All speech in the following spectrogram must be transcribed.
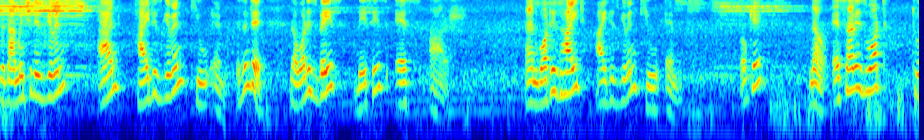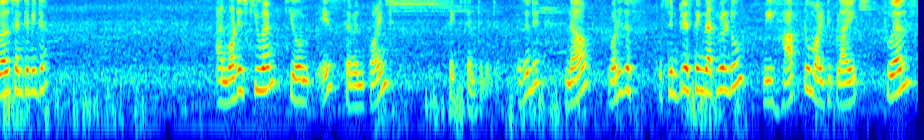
The dimension is given and height is given QM. Isn't it? Now what is base? Base is SR. And what is height? Height is given QM. Okay. Now SR is what? 12 centimeter. And what is QM? QM is 7.6 centimeter. Isn't it? Now what is the simplest thing that we'll do? We have to multiply 12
